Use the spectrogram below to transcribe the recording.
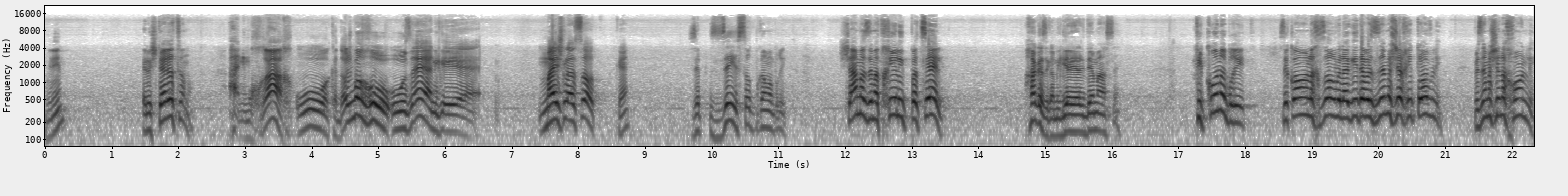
מבינים? אלה שתי רצונות. אני מוכרח, הוא הקדוש ברוך הוא, הוא זה, אני... אה, מה יש לעשות, כן? זה, זה יסוד פגם הברית. שם זה מתחיל להתפצל. אחר כך זה גם הגיע על ידי מעשה. תיקון הברית זה כל הזמן לחזור ולהגיד, אבל זה מה שהכי טוב לי, וזה מה שנכון לי.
